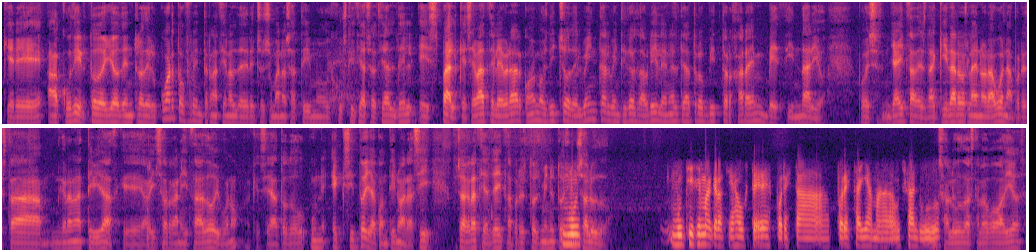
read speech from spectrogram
quiere acudir. Todo ello dentro del cuarto Foro Internacional de Derechos Humanos, Activismo y Justicia Social del ESPAL, que se va a celebrar, como hemos dicho, del 20 al 22 de abril en el Teatro Víctor Jara en Vecindario. Pues Yaiza, desde aquí daros la enhorabuena por esta gran actividad que habéis organizado y bueno, que sea todo un éxito y a continuar así. Muchas gracias Yaiza por estos minutos y un saludo. Muchísimas gracias a ustedes por esta, por esta llamada. Un saludo. Un saludo, hasta luego, adiós.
